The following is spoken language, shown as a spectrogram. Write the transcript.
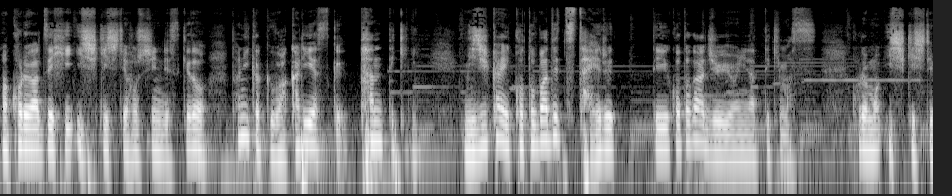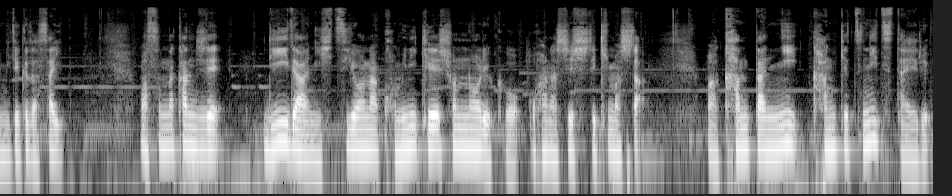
まあ、これは是非意識してほしいんですけどとにかく分かりやすく端的に短い言葉で伝えるっていうことが重要になってきます。これも意識してみてください。まあそんな感じでリーダーに必要なコミュニケーション能力をお話ししてきました。まあ、簡単に簡潔に伝える。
